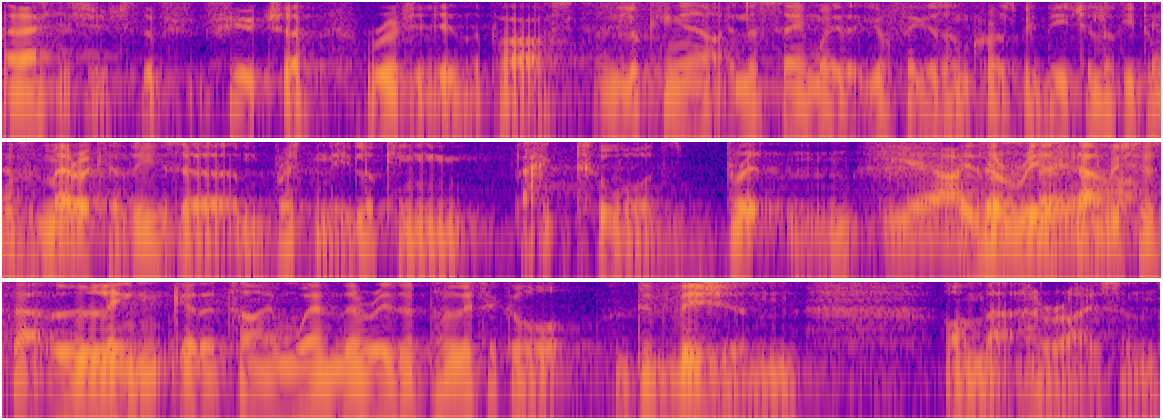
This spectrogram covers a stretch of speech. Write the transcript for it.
an attitude to the future rooted in the past. and looking out in the same way that your figures on Crosby Beach are looking towards Yeah. America, these are um, Brittany looking back towards Britain. Yeah, I is a guess re-establishes that link at a time when there is a political division on that horizon.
